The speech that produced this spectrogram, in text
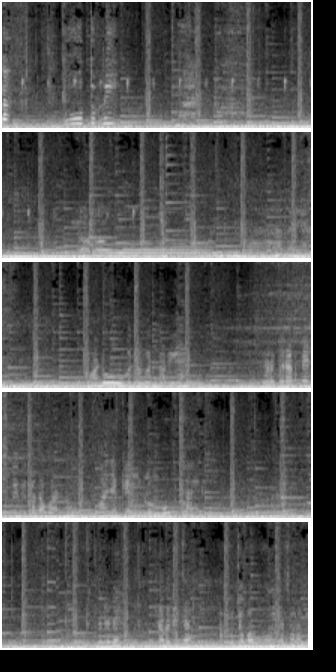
Rica? Tutup nih. Ya Allah, ini gimana ya? Waduh, bener-bener ya. Gara-gara PSBB Kota Bandung, banyak yang belum buka ini. Udah deh, sahabat Rica, aku coba hubungin Caca lagi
